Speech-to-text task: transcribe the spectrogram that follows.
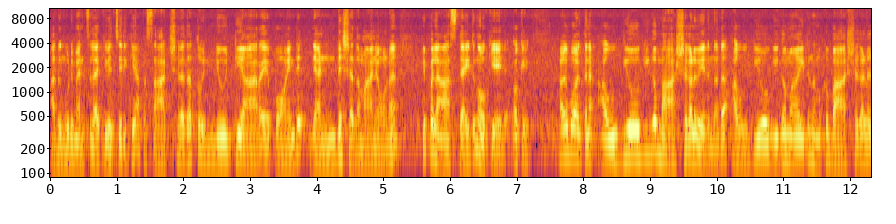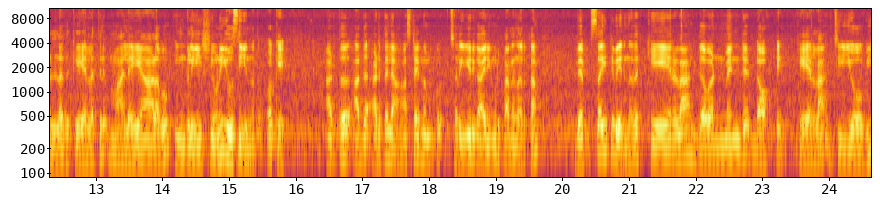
അതും കൂടി മനസ്സിലാക്കി വെച്ചിരിക്കുക. അപ്പോൾ സാക്ഷരത തൊണ്ണൂറ്റി ആറ് പോയിന്റ് രണ്ട് ശതമാനമാണ്. ഇപ്പോൾ ലാസ്റ്റായിട്ട് നോക്കിയതിൽ ഓക്കെ അതുപോലെ തന്നെ ഔദ്യോഗിക ഭാഷകൾ വരുന്നത്. ഔദ്യോഗികമായിട്ട് നമുക്ക് ഭാഷകളുള്ളത് കേരളത്തിൽ മലയാളവും ഇംഗ്ലീഷുമാണ് യൂസ് ചെയ്യുന്നത്. ഓക്കെ അടുത്ത് അത് അടുത്ത ലാസ്റ്റായിട്ട് നമുക്ക് ചെറിയൊരു കാര്യം കൂടി പറഞ്ഞു നിർത്താം. വെബ്സൈറ്റ് വരുന്നത് Kerala government dot in Kerala G O V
